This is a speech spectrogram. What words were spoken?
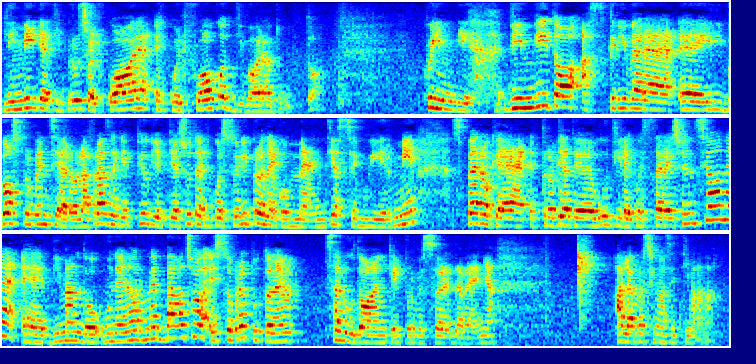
L'invidia ti brucia il cuore e quel fuoco divora tutto. Quindi vi invito a scrivere eh, il vostro pensiero, la frase che più vi è piaciuta di questo libro nei commenti, a seguirmi, spero che troviate utile questa recensione e vi mando un enorme bacio e soprattutto saluto anche il professore Davenia. Alla prossima settimana!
